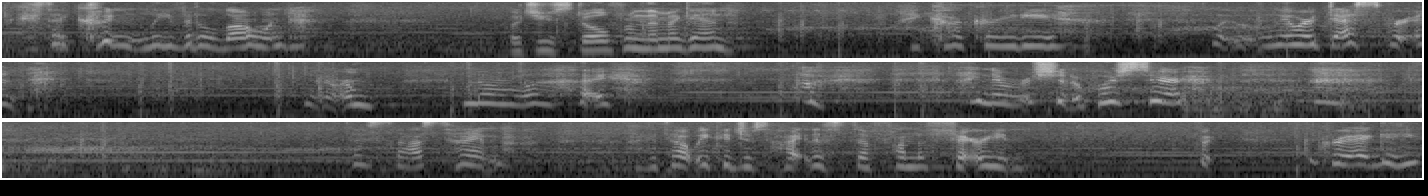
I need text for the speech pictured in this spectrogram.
because I couldn't leave it alone. But you stole from them again? I got greedy. We, we were desperate. Norm, Norma, I, I never should have pushed her. This last time, I thought we could just hide the stuff on the ferry. But Greg, he,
